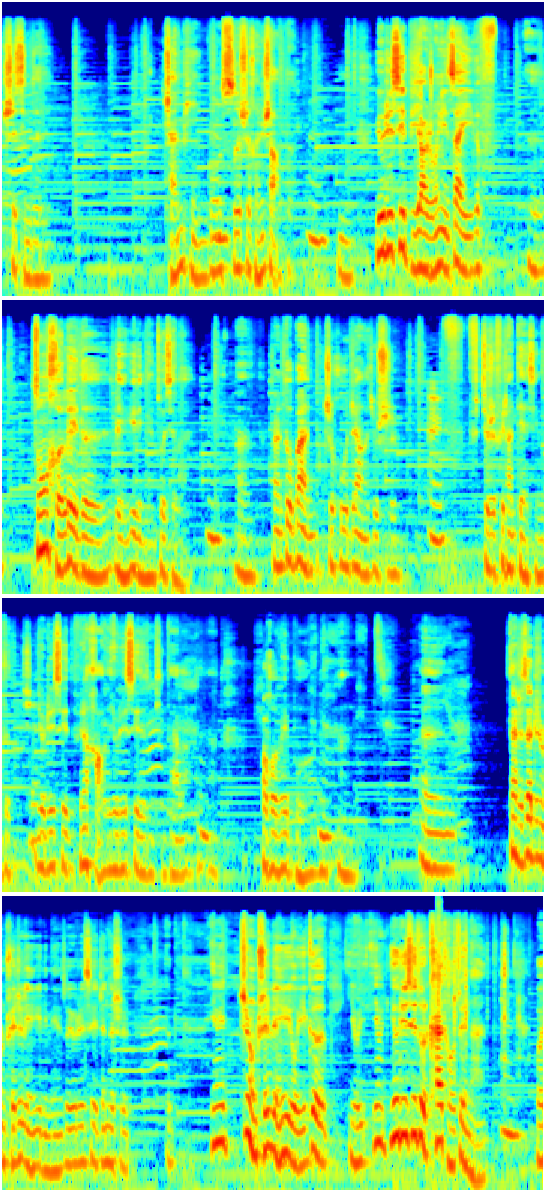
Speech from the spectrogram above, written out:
事情的产品公司是很少的。嗯。嗯，UGC 比较容易在一个呃综合类的领域里面做起来。嗯。嗯，但是豆瓣、知乎这样的就是嗯。就是非常典型的 UGC 的非常好的 UGC 的平台了，对吧？包括微博，嗯。嗯。嗯，但是在这种垂直领域里面做 UGC 真的是，呃因为这种垂直领域有一个有，因为 UGC 都是开头最难。嗯，我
